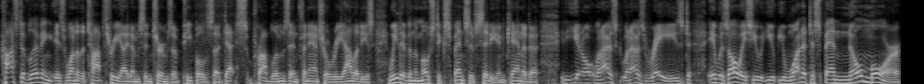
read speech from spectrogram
Cost of living is one of the top three items in terms of people's uh, debt problems and financial realities. We live in the most expensive city in Canada. You know, when I was when I was raised, it was always you you, you wanted to spend no more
